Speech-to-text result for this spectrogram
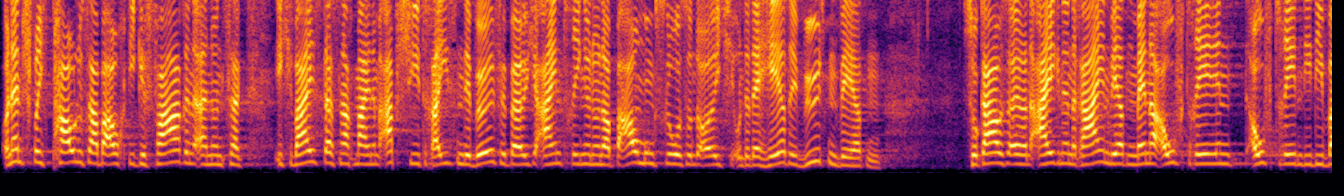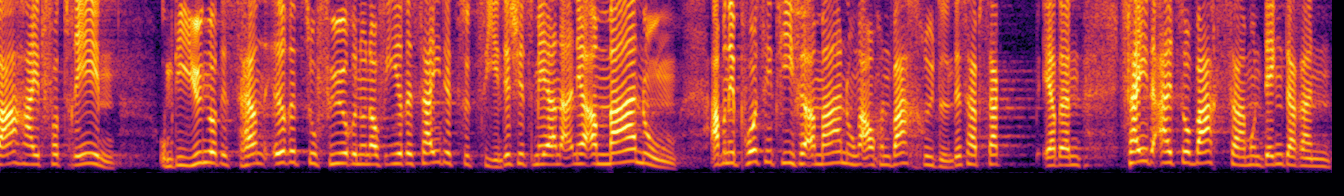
Und dann spricht Paulus aber auch die Gefahren an und sagt, ich weiß, dass nach meinem Abschied reißende Wölfe bei euch eindringen und erbarmungslos unter euch unter der Herde wüten werden. Sogar aus euren eigenen Reihen werden Männer auftreten, auftreten die die Wahrheit verdrehen um die Jünger des Herrn irre zu führen und auf ihre Seite zu ziehen. Das ist jetzt mehr eine Ermahnung, aber eine positive Ermahnung, auch ein Wachrütteln. Deshalb sagt er dann, seid also wachsam und denkt daran,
